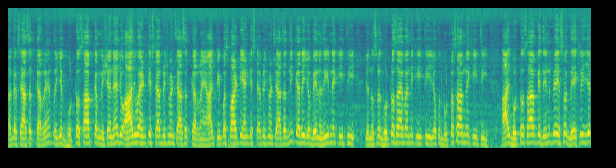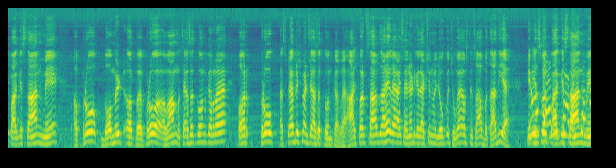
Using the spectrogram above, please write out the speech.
اگر سیاست کر رہے ہیں تو یہ بھٹو صاحب کا مشن ہے جو آج وہ اینٹی اسٹیبلشمنٹ سیاست کر رہے ہیں۔ آج پیپلز پارٹی اینٹی اسٹیبلشمنٹ سیاست نہیں کر رہی جو بے نظیر نے کی تھی، جو نصرت بھٹو صاحبہ نے کی تھی، جو خود بھٹو صاحب نے کی تھی۔ آج بھٹو صاحب کے دن پہ اس وقت دیکھ لیجیے پاکستان میں پرو گورنمنٹ اور پرو عوام سیاست کون کر رہا ہے اور پرو اسٹیبلشمنٹ سیاست کون کر رہا ہے۔ آج فرق صاحب ظاہر ہے، آج سینٹ کے الیکشن میں جو کچھ ہوا ہے، اس نے صاحب بتا دیا ہے۔ کہ اس وقت پاکستان میں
